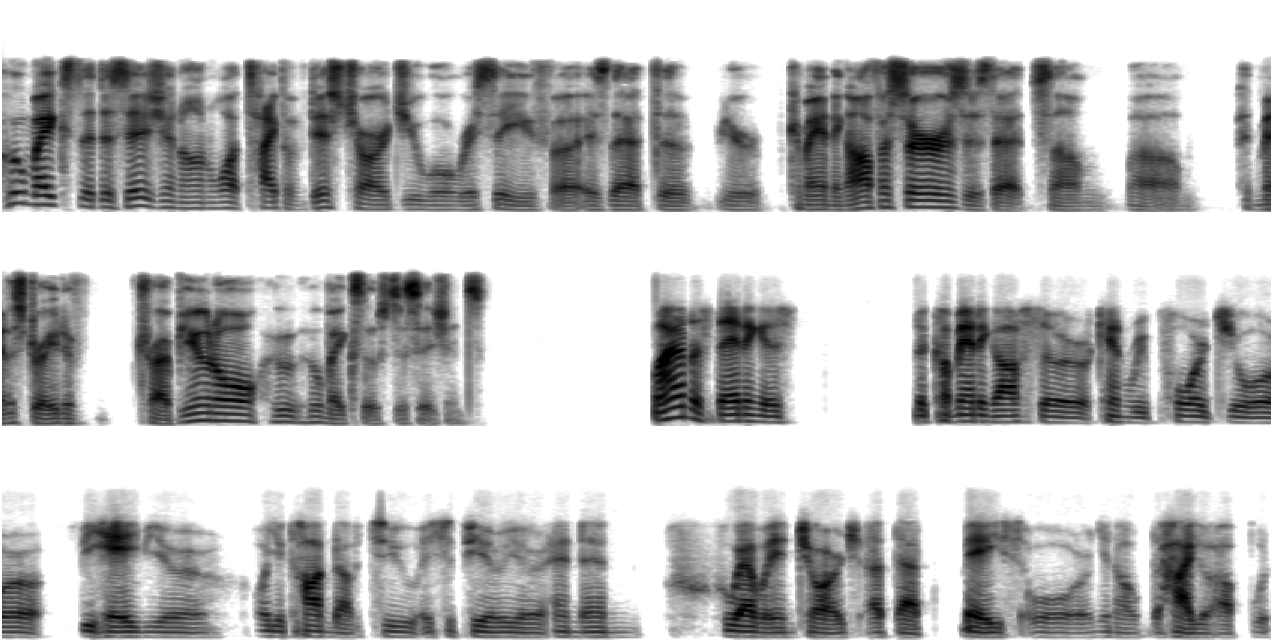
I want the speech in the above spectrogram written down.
who makes the decision on what type of discharge you will receive? Uh, is that the your commanding officers? Is that some um, administrative tribunal? Who who makes those decisions? My understanding is the commanding officer can report your behavior or your conduct to a superior, and then whoever in charge at that base or you know the higher up would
